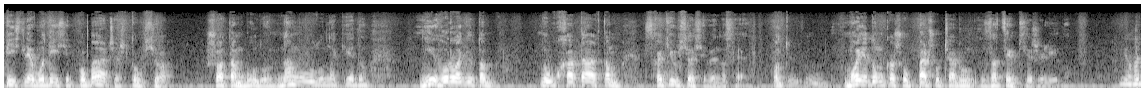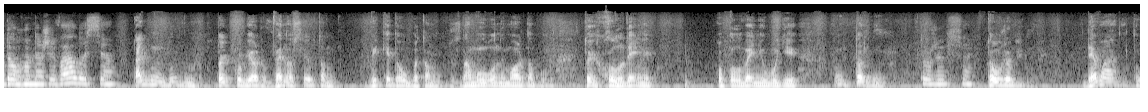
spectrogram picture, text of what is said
Після Одесі побачиш, то все, що там було, на мулу накидав, ні городів там, ну в хатах там з хатів все все виносили. От моя думка, що в першу чергу за цим все жаліло. Його довго наживалося. Так ну, той ковір виносив там, викидав, бо там з намулу не можна було. Той холодильник по половині в воді. Ну, то, Теж все. то вже дивани, то.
